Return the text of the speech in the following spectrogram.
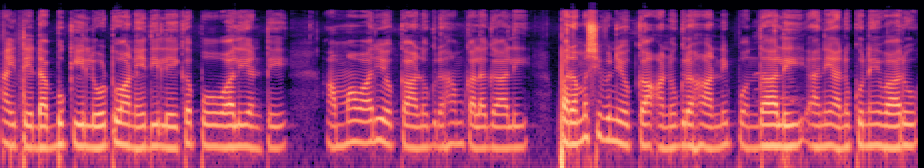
అయితే డబ్బుకి లోటు అనేది లేకపోవాలి అంటే అమ్మవారి యొక్క అనుగ్రహం కలగాలి పరమశివుని యొక్క అనుగ్రహాన్ని పొందాలి అని అనుకునేవారు.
